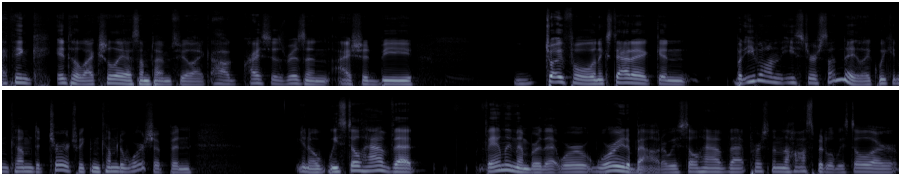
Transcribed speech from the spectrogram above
I think intellectually I sometimes feel like oh Christ is risen I should be joyful and ecstatic and but even on Easter Sunday like we can come to church we can come to worship and you know we still have that family member that we're worried about or we still have that person in the hospital we still are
